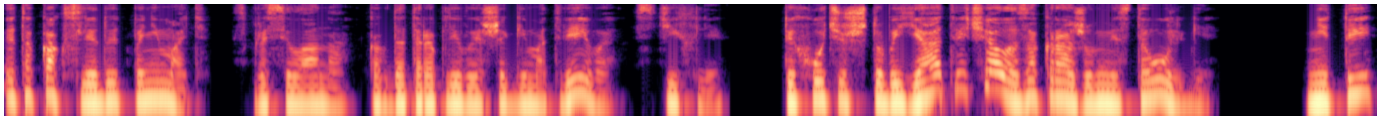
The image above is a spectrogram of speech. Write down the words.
«Это как следует понимать?» — спросила она, когда торопливые шаги Матвеева стихли. «Ты хочешь, чтобы я отвечала за кражу вместо Ольги?» «Не ты,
